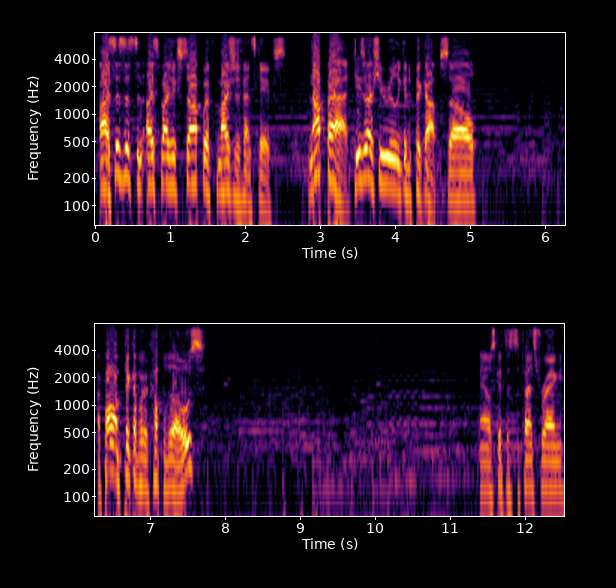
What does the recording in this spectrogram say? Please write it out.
Alright, so this is an ice magic stop with magic defense capes. Not bad. These are actually really good to pick up, so... I probably pick up a couple of those. And let's get this defense ring.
